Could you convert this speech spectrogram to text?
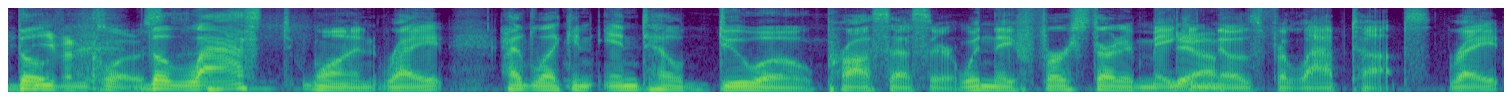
the, even close. The last one, right, had like an Intel Duo processor when they first started making Yeah. those for laptops, right?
